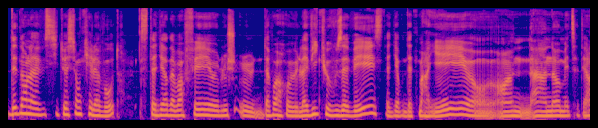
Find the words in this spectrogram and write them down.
d'être dans la situation qui est la vôtre, c'est-à-dire d'avoir fait euh, le, euh, d'avoir la vie que vous avez, c'est-à-dire d'être marié à un homme, etc.,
